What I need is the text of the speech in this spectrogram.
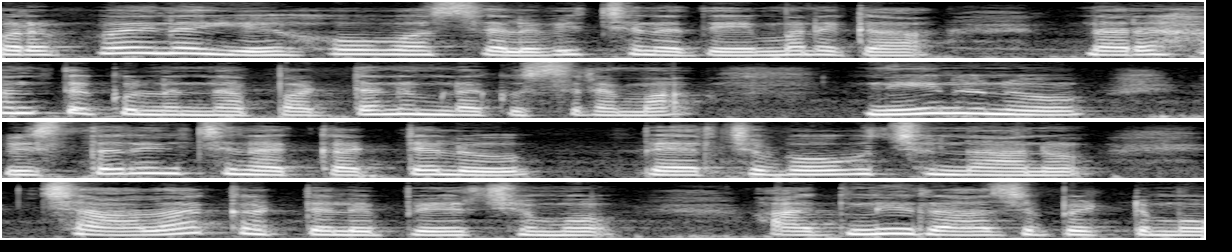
పొరపైన ఏహోవా సెలవిచ్చినదేమనగా నరహంతకులున్న పట్టణంలకు శ్రమ. నేనును విస్తరించిన కట్టెలు పేర్చబోవుచున్నాను చాలా కట్టెలు పేర్చము అగ్ని రాజపెట్టము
